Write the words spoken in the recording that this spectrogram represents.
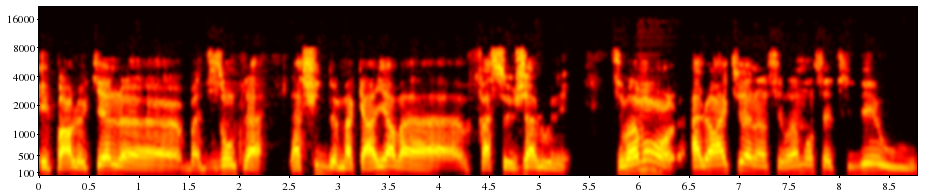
et par lequel, euh, bah, disons que la, la suite de ma carrière va, va se jalonner. C'est vraiment, hmm. à l'heure actuelle, hein, c'est vraiment cette idée où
